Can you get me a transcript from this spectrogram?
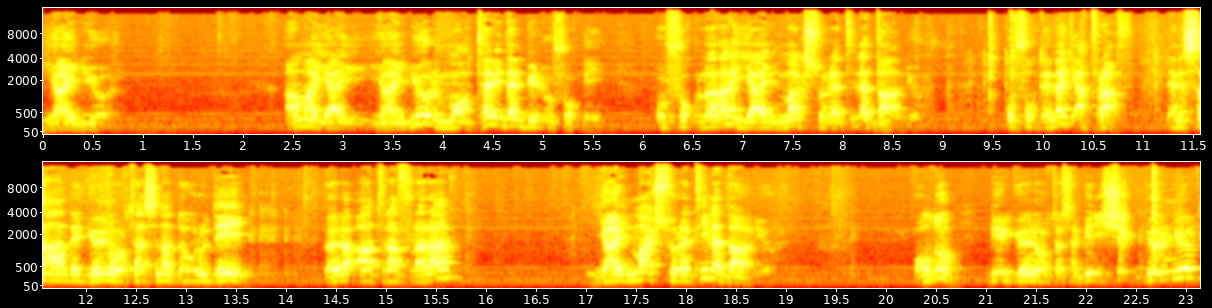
yayılıyor. Ama yay, yayılıyor muhteriden bir ufuki. Ufuklara yayılmak suretiyle dağılıyor. Ufuk demek etraf. Yani sade göğün ortasına doğru değil. Böyle etraflara yayılmak suretiyle dağılıyor. Oldu. Bir göğün ortasına bir ışık görünüyor.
